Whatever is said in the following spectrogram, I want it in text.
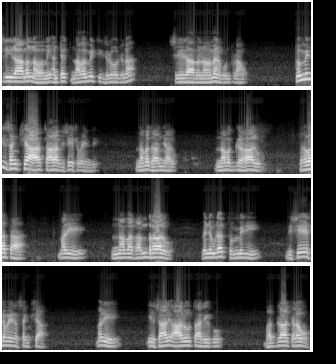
శ్రీరామ నవమి అంటే నవమి తిథి రోజున శ్రీరామనవమి అనుకుంటున్నాము. అనుకుంటున్నాం తొమ్మిది సంఖ్య చాలా విశేషమైంది. నవధాన్యాలు నవగ్రహాలు తర్వాత మరి నవరంధ్రాలు ఇవన్నీ కూడా తొమ్మిది విశేషమైన సంఖ్య. మరి ఈసారి ఆరో తారీఖు భద్రాచలం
